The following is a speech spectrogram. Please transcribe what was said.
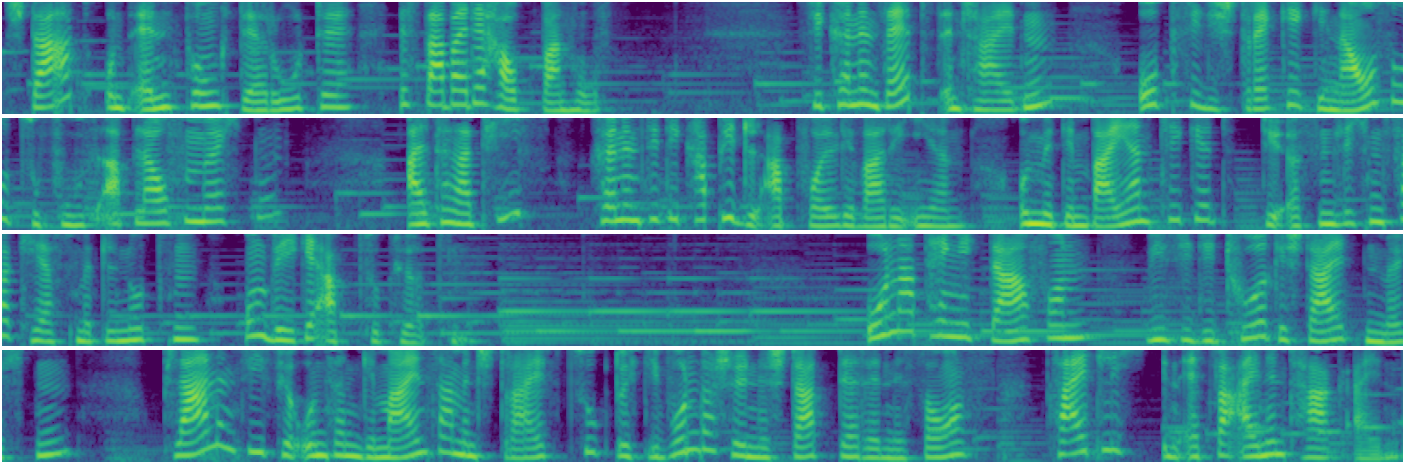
Start- und Endpunkt der Route ist dabei der Hauptbahnhof. Sie können selbst entscheiden, ob Sie die Strecke genauso zu Fuß ablaufen möchten. Alternativ können Sie die Kapitelabfolge variieren und mit dem Bayern-Ticket die öffentlichen Verkehrsmittel nutzen, um Wege abzukürzen. Unabhängig davon, wie Sie die Tour gestalten möchten, planen Sie für unseren gemeinsamen Streifzug durch die wunderschöne Stadt der Renaissance zeitlich in etwa einen Tag ein.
